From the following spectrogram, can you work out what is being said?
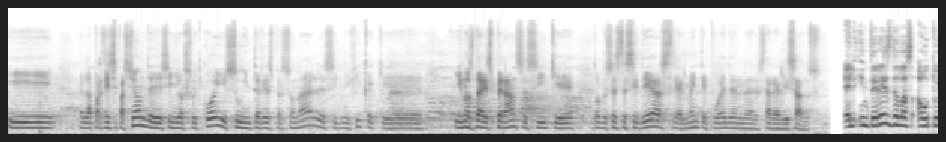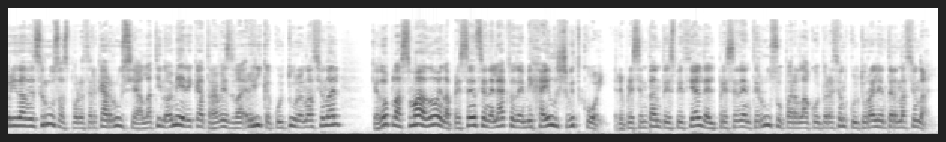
Y la participación del señor Shvitkoy y su interés personal significa que y nos da esperanza sí que todas estas ideas realmente pueden ser realizadas. El interés de las autoridades rusas por acercar Rusia a Latinoamérica a través de la rica cultura nacional quedó plasmado en la presencia en el acto de Mikhail Shvitkoy, representante especial del presidente ruso para la cooperación cultural internacional,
